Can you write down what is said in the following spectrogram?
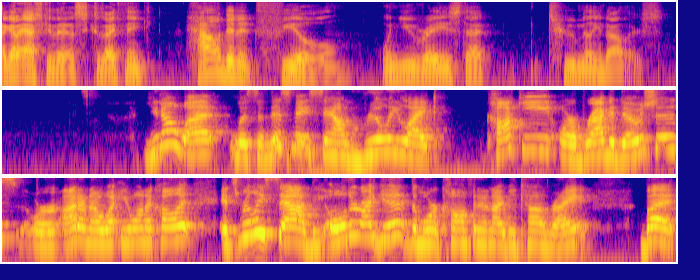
I got to ask you this because I think, how did it feel when you raised that two million dollars? You know what? Listen, this may sound really like cocky or braggadocious or I don't know what you want to call it. It's really sad. The older I get, the more confident I become, right? But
